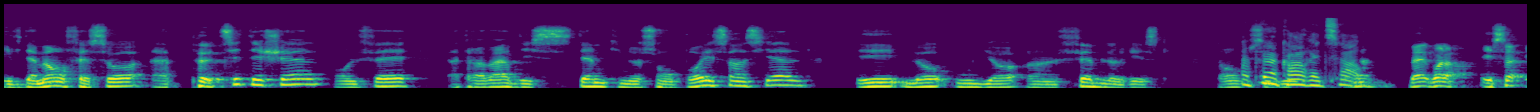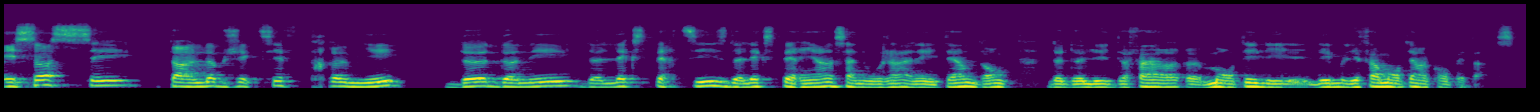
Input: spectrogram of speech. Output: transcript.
évidemment, on fait ça à petite échelle, on le fait à travers des systèmes qui ne sont pas essentiels, et là où il y a un faible risque. Donc, un peu un carré de sable. Ben voilà. Et ça, et ça c'est dans l'objectif premier de donner de l'expertise, de l'expérience à nos gens à l'interne, donc de, de, les, de faire monter les, les, les faire monter en compétences.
